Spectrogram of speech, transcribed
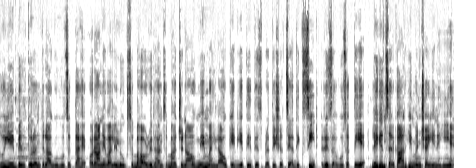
तो ये बिल तुरंत लागू हो सकता है और आने वाले लोकसभा और विधानसभा चुनाव में महिलाओं के लिए तैतीस प्रतिशत ऐसी अधिक सीट रिज़र्व हो सकती है, लेकिन सरकार की मंशा ये नहीं है।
